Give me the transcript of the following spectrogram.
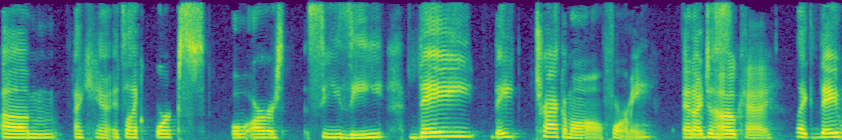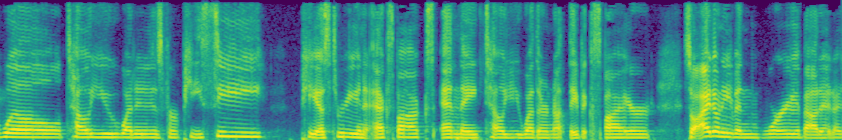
Um, I can't. It's like Orcz O R C Z. They they track them all for me, and I just Okay. like they will tell you what it is for PC, PS3 and Xbox, and they tell you whether or not they've expired. So I don't even worry about it. I,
